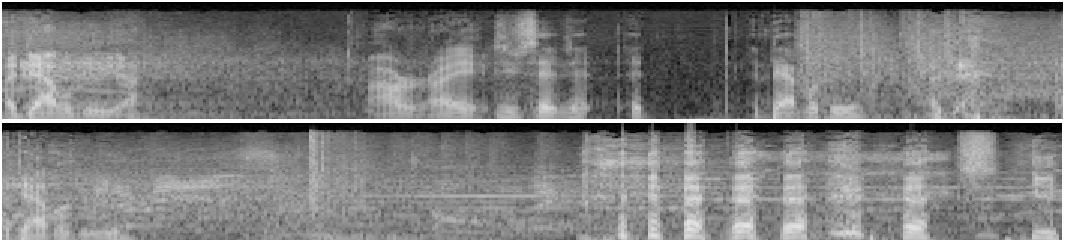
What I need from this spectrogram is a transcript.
A dabble do ya. All right, Did you say a, a, a dabble do? a, da- a dabble do you, you,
